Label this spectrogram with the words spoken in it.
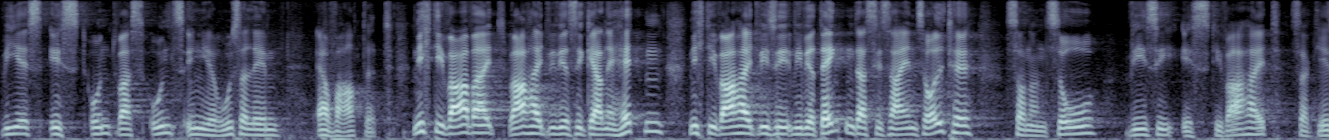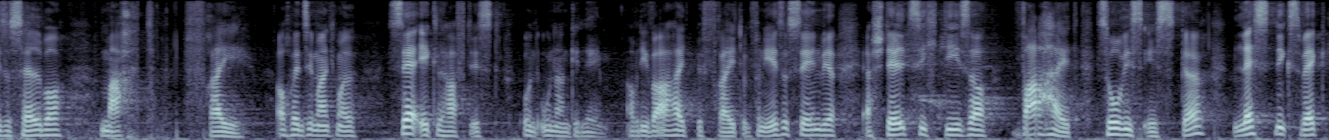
wie es ist und was uns in Jerusalem erwartet. Nicht die Wahrheit, Wahrheit, wie wir sie gerne hätten, nicht die Wahrheit, wie, sie, wie wir denken, dass sie sein sollte, sondern so, wie sie ist. Die Wahrheit, sagt Jesus selber, macht frei, auch wenn sie manchmal sehr ekelhaft ist und unangenehm. Aber die Wahrheit befreit. Und von Jesus sehen wir, er stellt sich dieser Wahrheit, so wie es ist. Gell? Lässt nichts weg,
